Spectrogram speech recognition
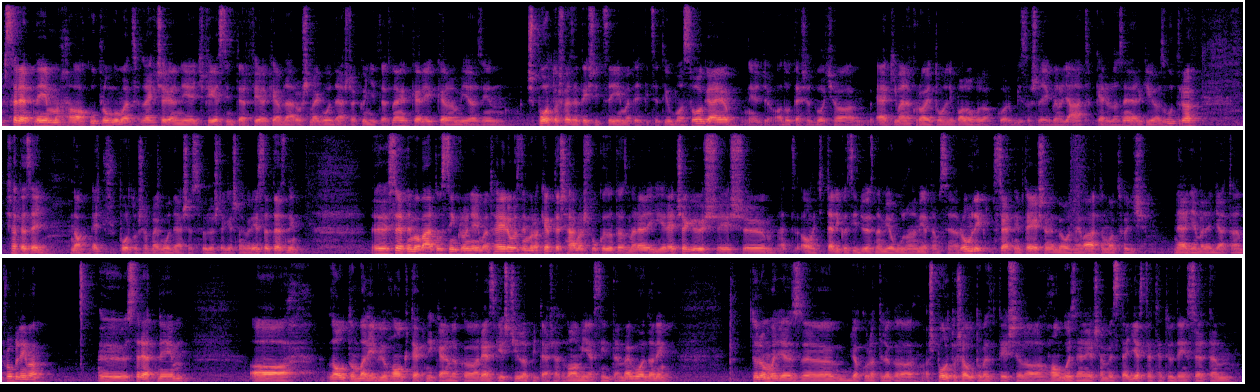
Szeretném a kuplungomat lecserélni egy félszinter, félkevláros megoldásra könnyített lengkerékkel, ami az én sportos vezetési célomat egy picit jobban szolgálja. Egy adott esetben, hogyha elkívánok rajtolni valahol, akkor biztos legyek benne, hogy átkerül az energia az útra. És hát ez egy, na, egy sportosabb megoldás, ez fölösleges nagyon részletezni. Szeretném a váltó szinkronjaimat helyrehozni, mert a 2-3-as fokozat az már eléggé recsegős, és hát ahogy telik az idő, ez nem javul, hanem értelmszerűen romlik. Szeretném teljesen rendbe hozni a váltomat, hogy ne legyen vele egyáltalán probléma. Szeretném a, az autómban lévő hangtechnikának a rezgés csillapítását valamilyen szinten megoldani. Tudom, hogy ez gyakorlatilag a, a sportos autóvezetéssel, a hangos zenés nem összeegyeztethető, de én szeretem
